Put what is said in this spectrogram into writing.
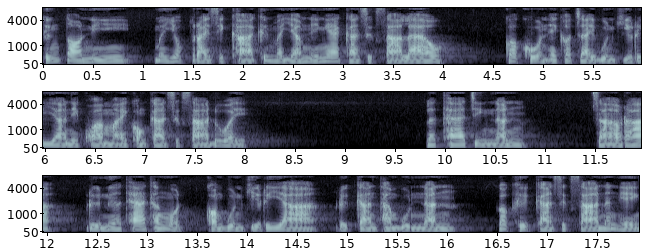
ถึงตอนนี้เมื่อยกไตรสิกขาขึ้นมาย้ำในแง่การศึกษาแล้ว ก็ควรให้เข้าใจบุญกิริยาในความหมายของการศึกษาด้วย และแท้จริงนั้น สาระหรือเนื้อแท้ทั้งหมดของบุญกิริยาหรือการทำบุญนั้น ก็คือการศึกษานั่นเอง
